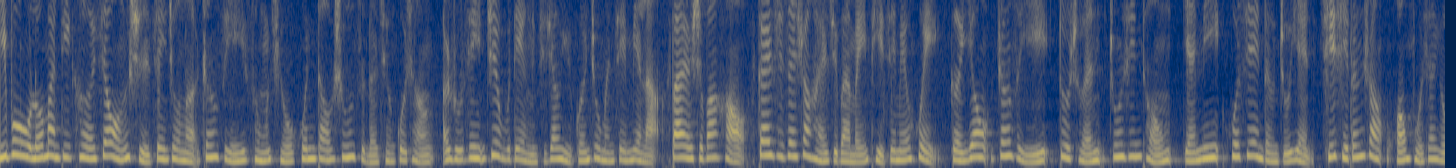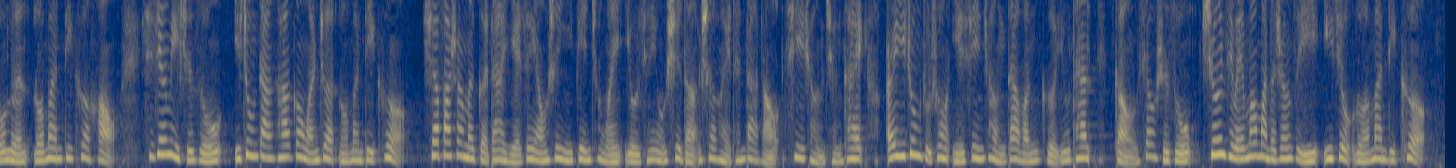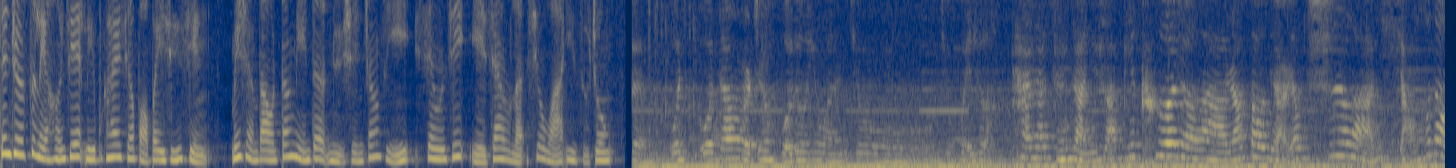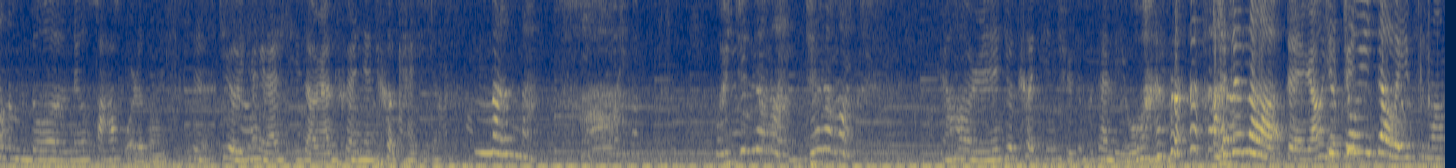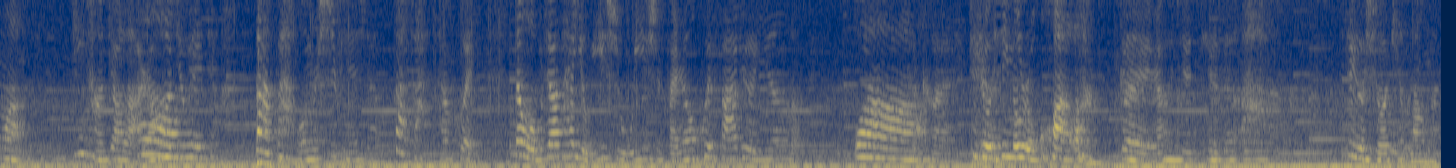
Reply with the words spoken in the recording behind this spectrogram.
一部《罗曼蒂克消亡史》见证了章子怡从求婚到生子的全过程，而如今这部电影即将与观众们见面了。八月十八号，该剧在上海举办媒体见面会，葛优、章子怡、杜淳、钟欣桐、闫妮、霍建等主演齐齐登上黄浦江游轮“罗曼蒂克号”，吸睛力十足。一众大咖更玩转罗曼蒂克。沙发上的葛大爷将摇身一变成为有权有势的上海滩大佬，气场全开。而一众主创也现场大玩葛优瘫，搞笑十足。升级为妈妈的章子怡依旧罗曼蒂克，但这字里行间离不开小宝贝醒醒。没想到当年的女神章子怡，现如今也加入了秀娃一族中。对我，我待会儿这个活动用完就就回去了，看着她成长。你说啊，别磕着了，然后到点儿要吃了，你想不到那么多那个花活的东西。就有一天给她洗澡，然后突然间特开心说。妈妈，我说真的吗？真的吗？然后人家就特矜持，就不再理我。啊，真的？对，然后就终于叫了一次妈妈，经常叫了，然后就会叫爸爸。我们视频上爸爸他会，但我不知道他有意识无意识，反正会发这个音了。哇，可爱，这时候心都融化了。对，然后你就觉得啊，这个时候挺浪漫。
